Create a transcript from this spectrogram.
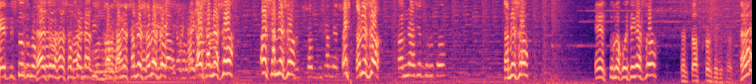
এই সব সব সব সামনে সামনে সামনে আসো সামনে আসো। এই সামনে আসো সামনে আসো। সামনে আসো। দ্রুত। সামনে আসো। এ তোমরা কই থেকে আসছো? স্যার টাচকর থেকে স্যার। হ্যাঁ?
